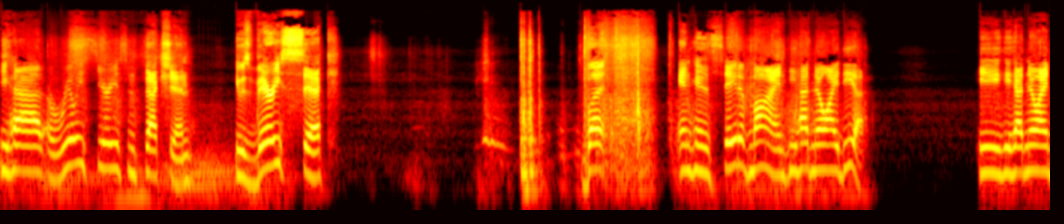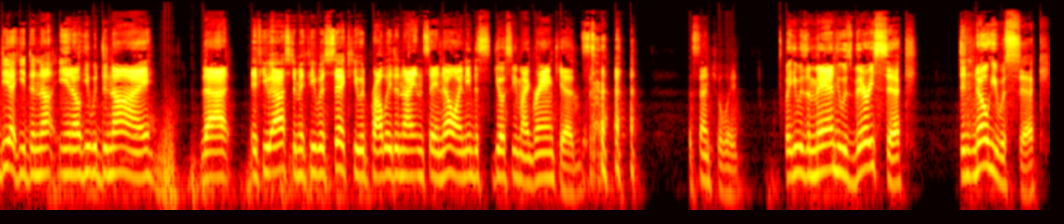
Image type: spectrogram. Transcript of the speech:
he had a really serious infection he was very sick but in his state of mind, he had no idea. He, he had no idea. He not, you know, he would deny that if you asked him if he was sick, he would probably deny it and say, no, I need to go see my grandkids, essentially. But he was a man who was very sick, didn't know he was sick.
